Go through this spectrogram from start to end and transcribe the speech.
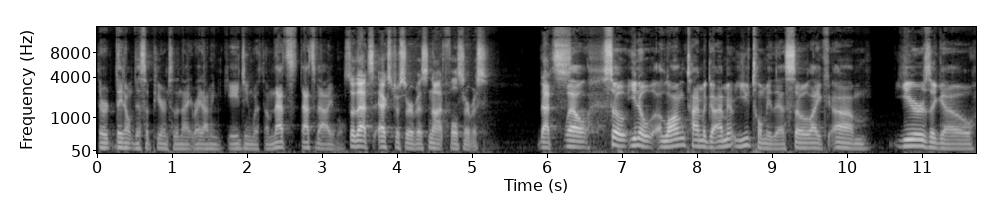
they're they don't disappear into the night, right? I'm engaging with them. That's that's valuable. So that's extra service, not full service. That's Well, so you know, a long time ago, I mean, you told me this. So like um, years ago,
